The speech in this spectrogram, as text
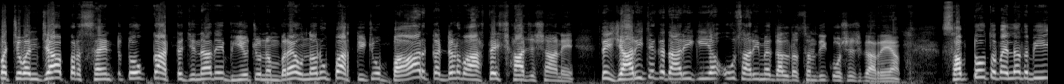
55% ਤੋਂ ਘੱਟ ਜਿਨ੍ਹਾਂ ਦੇ ਬੀਏ ਚੋਂ ਨੰਬਰ ਹੈ, ਉਹਨਾਂ ਨੂੰ ਭਰਤੀ ਚੋਂ ਬਾਹਰ ਕੱਢਣ ਵਾਸਤੇ ਸਾਜ਼ਿਸ਼ਾਂ ਨੇ। ਤੇ ਯਾਰੀ ਚ ਗਦਾਰੀ ਕੀ ਆ, ਉਹ ਸਾਰੀ ਮੈਂ ਗੱਲ ਦੱਸਣ ਦੀ ਕੋਸ਼ਿਸ਼ ਕਰ ਰਿਹਾ। ਸਭ ਤੋਂ ਤੋਂ ਪਹਿਲਾਂ ਤਾਂ ਵੀ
